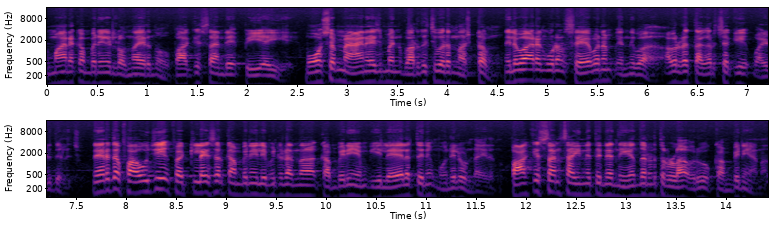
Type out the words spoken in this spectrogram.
വിമാന കമ്പനികളിൽ ഒന്നായിരുന്നു പാകിസ്ഥാന്റെ പി ഐ മോശം മാനേജ്മെന്റ് വർദ്ധിച്ചു വരുന്ന നഷ്ടം നിലവാരം കുറഞ്ഞ സേവനം എന്നിവ അവരുടെ തകർച്ചയ്ക്ക് വഴിതെളിച്ചു. നേരത്തെ ഫൗജി ഫെർട്ടിലൈസർ കമ്പനി ലിമിറ്റഡ് എന്ന കമ്പനിയും ഈ ലേലത്തിന് മുന്നിലുണ്ടായിരുന്നു. പാകിസ്ഥാൻ സൈന്യത്തിന്റെ നിയന്ത്രണത്തിലുള്ള ഒരു കമ്പനിയാണ്.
